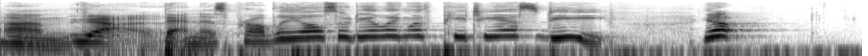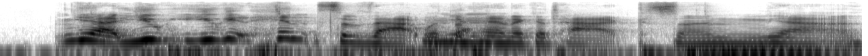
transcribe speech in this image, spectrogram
Um, yeah Ben is probably also dealing with PTSD. Yep. Yeah, you you get hints of that with the panic attacks and yeah.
